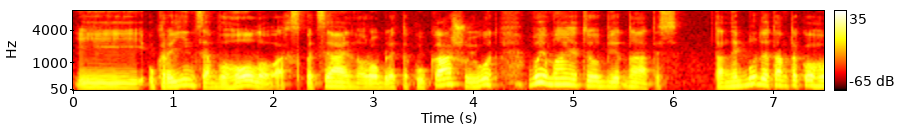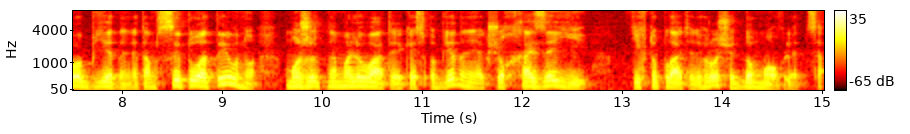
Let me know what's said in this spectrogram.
І українцям в головах спеціально роблять таку кашу, і от ви маєте об'єднатися. Та не буде там такого об'єднання. Там ситуативно можуть намалювати якесь об'єднання, якщо хазяї, ті, хто платять гроші, домовляться.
